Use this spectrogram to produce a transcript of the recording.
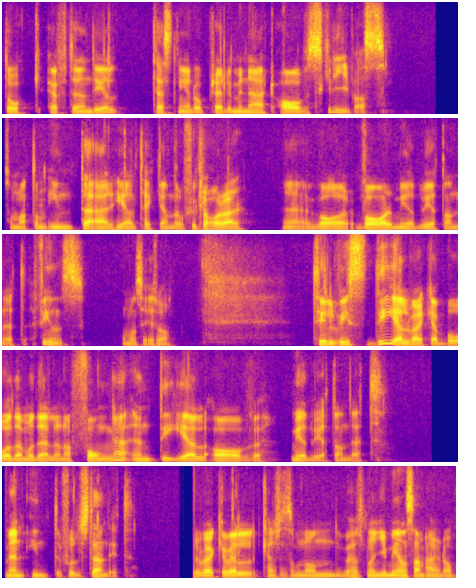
dock efter en del testningar då preliminärt avskrivas som att de inte är heltäckande och förklarar Eh, var, var medvetandet finns, om man säger så. Till viss del verkar båda modellerna fånga en del av medvetandet, men inte fullständigt. Det verkar väl kanske som någon, det behövs någon gemensam här då.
